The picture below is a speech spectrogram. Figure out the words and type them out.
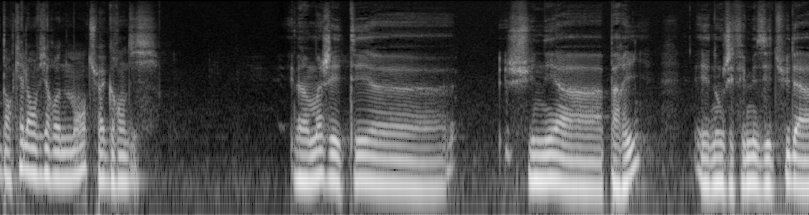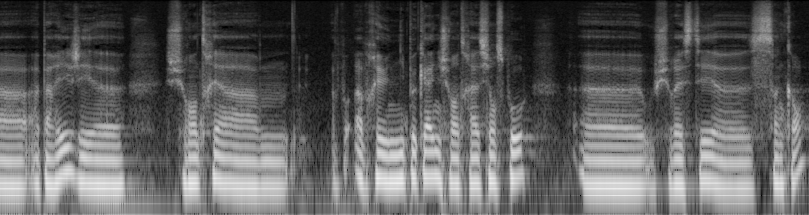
dans quel environnement tu as grandi. Eh ben, moi j'ai été je suis né à Paris et donc j'ai fait mes études à, Paris. J'ai, euh, je suis rentré à, après une hypocagne, je suis rentré à Sciences Po euh, où je suis resté 5 euh, ans.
